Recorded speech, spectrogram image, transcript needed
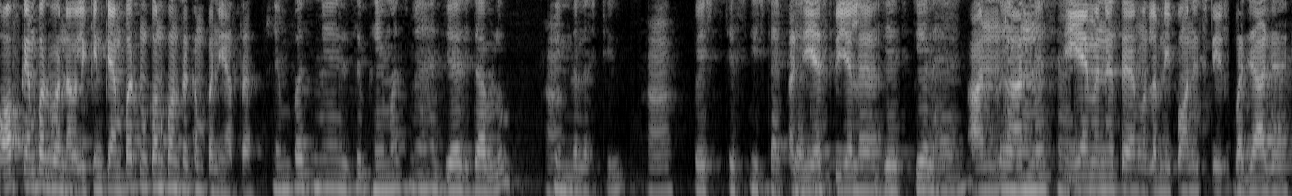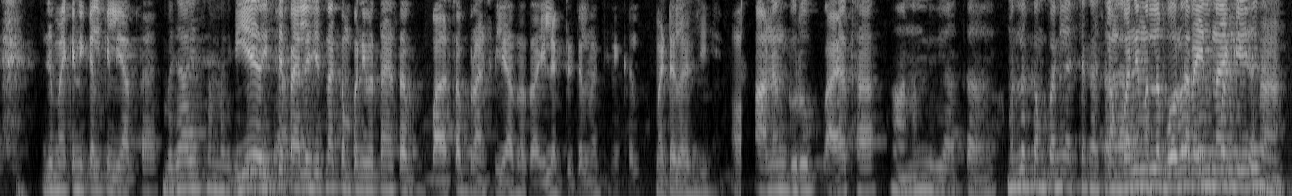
ऑफ़ कैंपस भरना होगा लेकिन कैंपस में कौन कौन सा कंपनी आता है? कैंपस में जैसे फ़ेमस में है J H W. Jindal steel west इस इस type G S P L है। जेएसपीएल है। AMNS है है। मतलब निपॉन स्टील बजाज है जो मैकेनिकल के लिए आता है। बजाज इस सब ये इससे पहले जितना कंपनी बताए सब सब ब्रांच के लिए आता था electrical mechanical metallurgy Anand group आया था। आनंद भी आता है। मतलब कंपनी अच्छा खासा कंपनी मतलब बहुत सारा इतना है कि हाँ,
